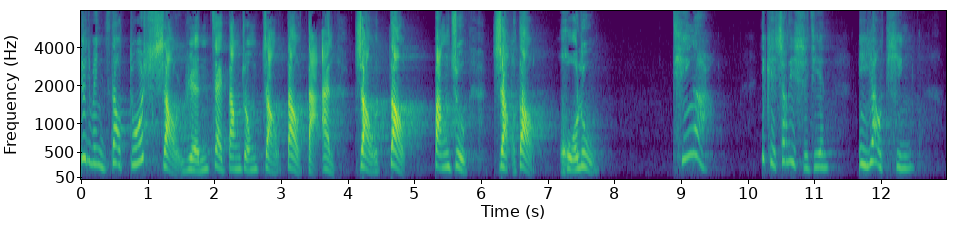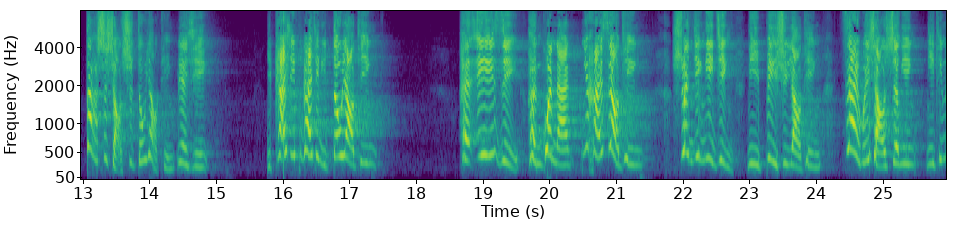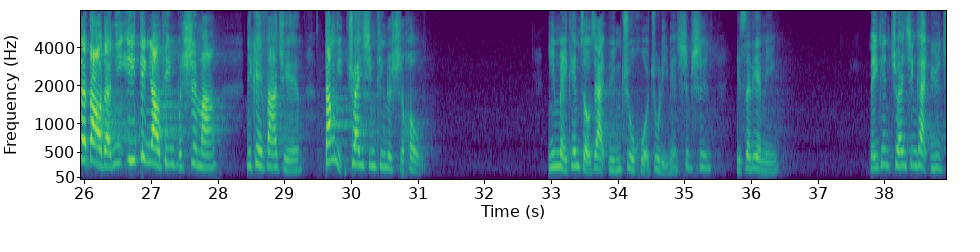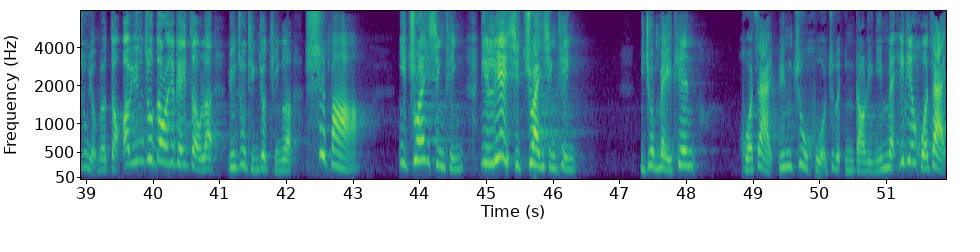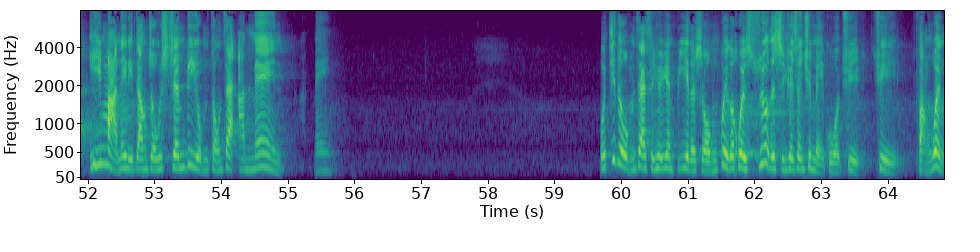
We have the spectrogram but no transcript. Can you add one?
弟兄们，你知道多少人在当中找到答案，找到帮助，找到活路？听啊！你给上帝时间，你要听，大事小事都要听，练习。你开心不开心，你都要听。很 easy，很困难，你还是要听。顺境逆境，你必须要听。再微小的声音，你听得到的，你一定要听，不是吗？你可以发觉，当你专心听的时候，你每天走在云柱火柱里面，是不是以色列民？每天专心看云柱有没有动，哦，云柱动了就可以走了，云柱停就停了，是吧？你专心听，你练习专心听，你就每天活在云柱火柱的引导里，你每一天活在以马内利当中，神必与我们同在，阿门，阿门。我记得我们在神学院毕业的时候，我们贵格会所有的神学生去美国去去访问，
